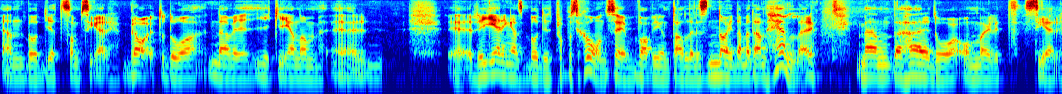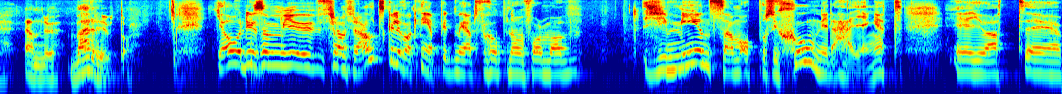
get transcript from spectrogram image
en budget som ser bra ut. Och då när vi gick igenom eh regeringens budgetproposition så var vi ju inte alldeles nöjda med den heller. Men det här är då om möjligt ser ännu värre ut då. Ja, och det som ju framförallt skulle vara knepigt med att få ihop någon form av gemensam opposition i det här gänget är ju att eh,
